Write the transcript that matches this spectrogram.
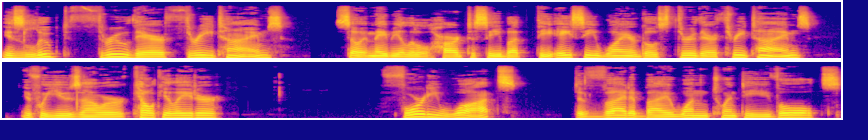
is looped through there three times. So it may be a little hard to see, but the AC wire goes through there three times. If we use our calculator, 40 watts divided by 120 volts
